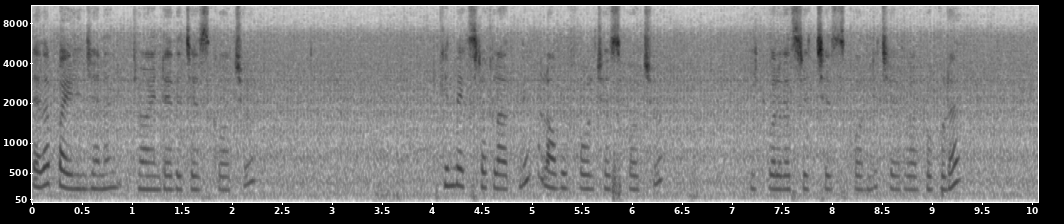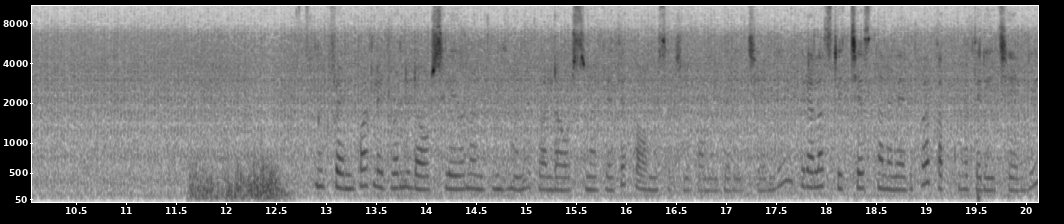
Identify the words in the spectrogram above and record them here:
లేదా పైనుంచి అయినా జాయింట్ అయితే చేసుకోవచ్చు. కింద ఎక్స్ట్రా క్లాత్ని లోపల ఫోల్డ్ చేసుకోవచ్చు. ఈక్వల్గా స్టిచ్ చేసుకోండి చివరి వరకు కూడా. మీకు ఫ్రంట్ పార్ట్లో ఎటువంటి డౌట్స్ లేవని అనుకుంటున్నాను. ఒకవేళ డౌట్స్ ఉన్నట్లయితే కామెంట్ సెక్షన్లో కామెంట్ తెలియచేయండి. ఇప్పుడు ఎలా స్టిచ్ చేస్తాను అనేది కూడా తప్పకుండా తెలియచేయండి.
